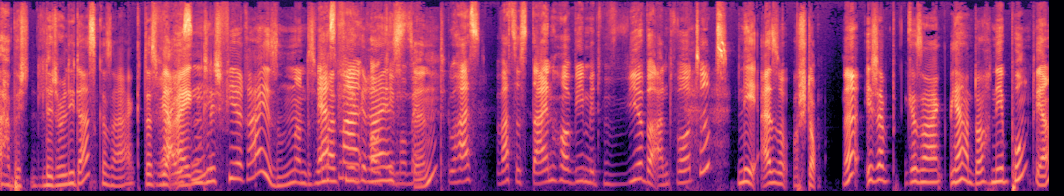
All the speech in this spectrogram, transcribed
habe ich literally das gesagt, dass wir Reisen? eigentlich viel reisen und dass wir mal Erstmal, viel okay, gereist Moment. sind. Du hast, was ist dein Hobby mit wir beantwortet? Nee, also stopp. Ne? Ich habe gesagt, ja, doch, nee, Punkt, ja.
